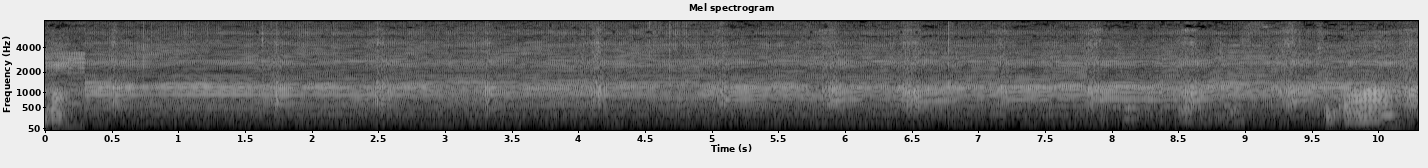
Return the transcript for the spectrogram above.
喏。这个。啊？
